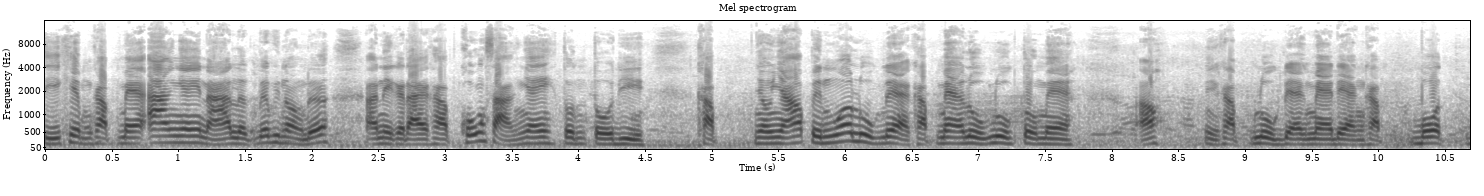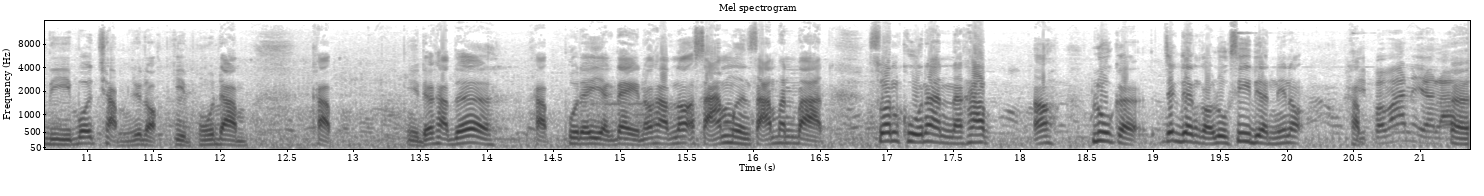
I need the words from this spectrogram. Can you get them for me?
สีเข้มครับแม่อ้างไงหนาเหลือกเด้อพี่น้องเด้ออันนี้ก็ได้ครับโค้งสร้างไงต้นโตดีครับยาวๆเป็นว่าลูกแรกครับแม่ลูกลูกตัวแม่เอานี่ครับลูกแดงแม่แดงครับโบดดีโบดฉ่ำอยู่ดอกกีบหูดำครับนี่เด้อครับเด้อ ครับผู้ใดอยากได้เนาะครับเนาะสามหมื่นสามพันบาท ส่วนคู่นั่นนะครับเอาลูกกับจักเดือนก่อนลูกสี่เดือนนี้เนาะครับสิประมาณนี้ละเออ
